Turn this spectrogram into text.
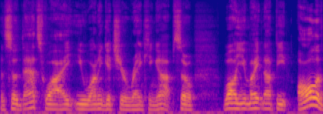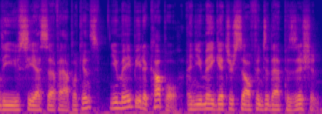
And so that's why you want to get your ranking up. So while you might not beat all of the UCSF applicants, you may beat a couple and you may get yourself into that position.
